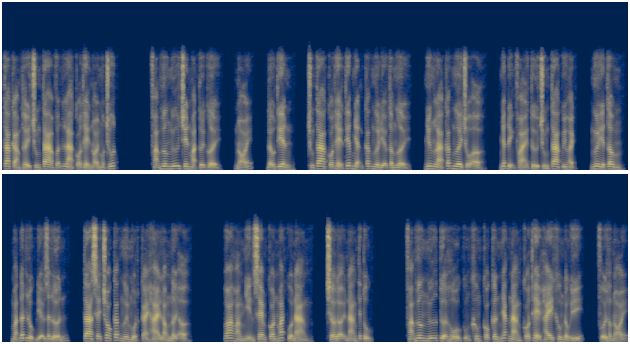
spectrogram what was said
ta cảm thấy chúng ta vẫn là có thể nói một chút. Phạm hương ngữ trên mặt tươi cười, nói, đầu tiên, chúng ta có thể tiếp nhận các ngươi địa tâm người, nhưng là các ngươi chỗ ở, nhất định phải từ chúng ta quy hoạch. Ngươi yên tâm, mặt đất lục địa rất lớn, ta sẽ cho các ngươi một cái hài lòng nơi ở. Hoa hoàng nhìn xem con mắt của nàng, chờ đợi nàng tiếp tục. Phạm hương ngữ tựa hồ cũng không có cân nhắc nàng có thể hay không đồng ý, phối hợp nói,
